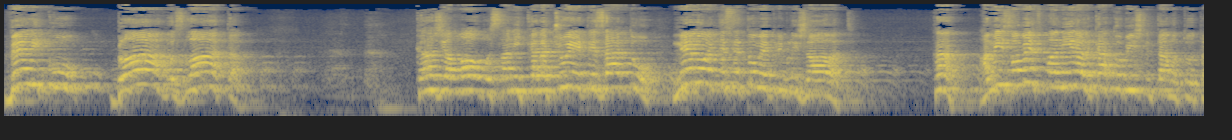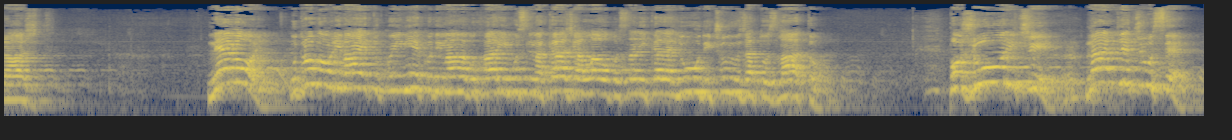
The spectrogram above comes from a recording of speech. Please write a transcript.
veliko blago zlata. Kaže Allah poslanik, kada čujete za to, nemojte se tome približavati. Ha, a mi smo već planirali kako bi išli tamo to tražiti. Nemoj! U drugom rivajetu koji nije kod imama Buhari i muslima kaže Allah poslani kada ljudi čuju za to zlato. Požurići, natječu se.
